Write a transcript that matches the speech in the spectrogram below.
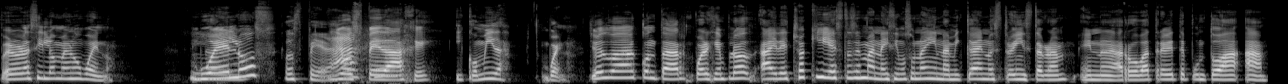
Pero ahora sí lo mero bueno. Lo- Vuelos Hospedaje. y hospedaje y comida. Bueno, yo les voy a contar, por ejemplo, ay, de hecho aquí esta semana hicimos una dinámica en nuestro Instagram, en arroba atrévete.aa.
